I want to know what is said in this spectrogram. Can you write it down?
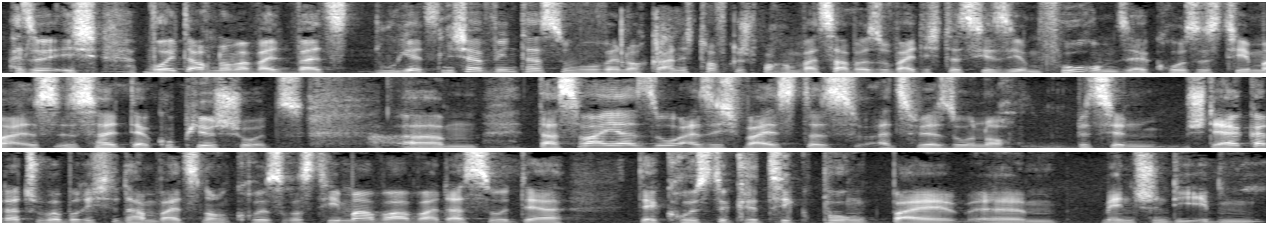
also ich wollte auch nochmal, weil es du jetzt nicht erwähnt hast und wo wir noch gar nicht drauf gesprochen haben, was aber, soweit ich das hier sehe, im Forum sehr großes Thema ist, ist halt der Kopierschutz. Ähm, das war ja so, also ich weiß, dass als wir so noch ein bisschen stärker darüber berichtet haben, weil es noch ein größeres Thema war, war das so der der größte Kritikpunkt bei ähm, Menschen, die eben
